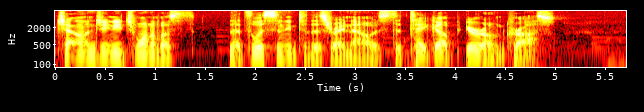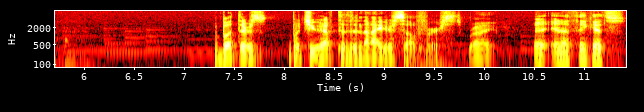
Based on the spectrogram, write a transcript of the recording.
challenging each one of us that's listening to this right now is to take up your own cross. But there's but you have to deny yourself first. Right. And, and I think it's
